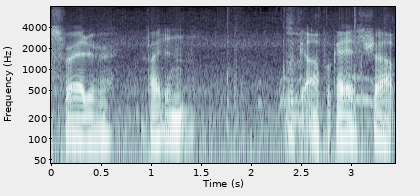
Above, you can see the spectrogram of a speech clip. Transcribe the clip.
Been lost forever if I didn't look it up. Okay, it's trap.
